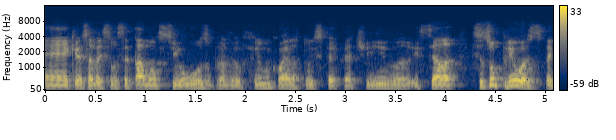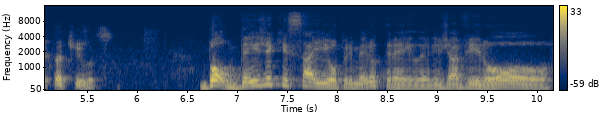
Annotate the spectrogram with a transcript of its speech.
É, queria saber se você estava ansioso para ver o filme, qual era a tua expectativa e se ela se supriu as expectativas. Bom, desde que saiu o primeiro trailer e já virou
